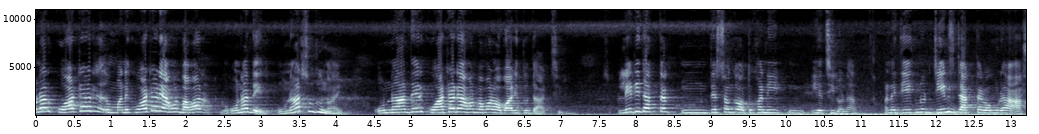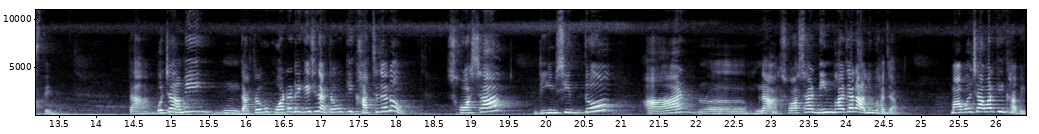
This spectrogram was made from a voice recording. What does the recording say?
ওনার কোয়ার্টার মানে কোয়ার্টারে আমার বাবার, ওনাদের, ওনার শুধু নয় ওনাদের কোয়ার্টারে আমার বাবার অবারিত দাঁড় ছিল। লেডি ডাক্তারদের সঙ্গে অতখানি ইয়ে ছিল না। মানে যেগুলো জেন্টস ডাক্তারবাবুরা আসতেন। তা বলছে, আমি ডাক্তারবাবু কোয়ার্টারে গেছি ডাক্তারবাবু কি খাচ্ছে জানো? শশা, ডিম সিদ্ধ আর না, শশা, ডিম ভাজা আর আলু ভাজা। মা বলছে, আবার কি খাবে?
